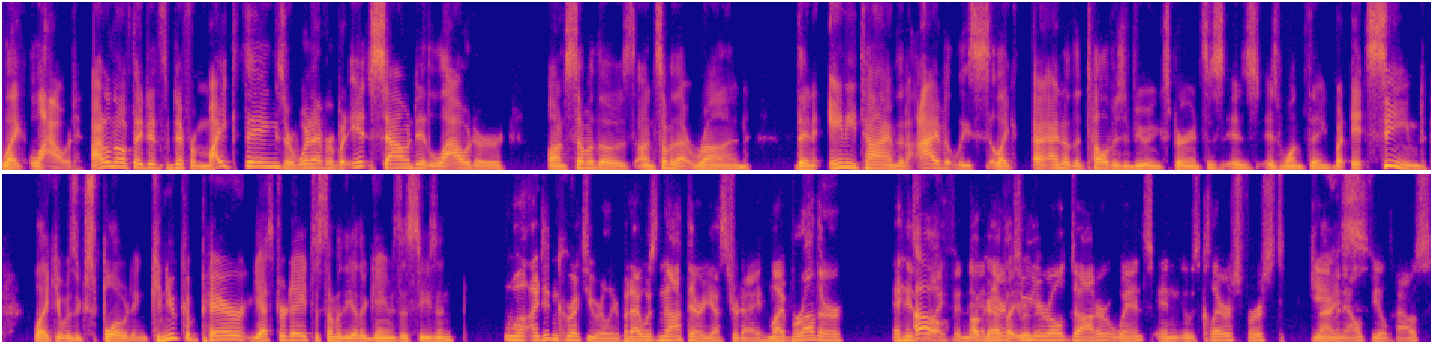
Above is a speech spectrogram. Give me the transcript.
like loud. I don't know if they did some different mic things or whatever, but it sounded louder on some of those on some of that run than any time that I've at least like I I know the television viewing experience is is is one thing, but it seemed like it was exploding. Can you compare yesterday to some of the other games this season? Well, I didn't correct you earlier, but I was not there yesterday. My brother and his Oh, wife and, okay, and their were there. two-year-old daughter went, and it was Claire's first game in Nice. Allen Fieldhouse.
